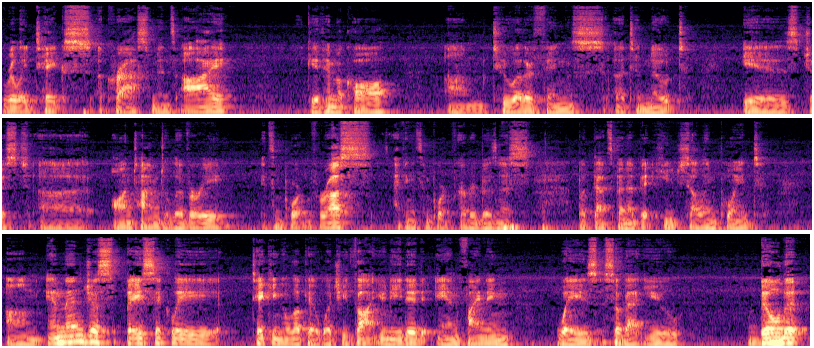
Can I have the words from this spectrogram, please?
really takes a craftsman's eye, give him a call. Um, two other things uh, to note is just uh, on time delivery. It's important for us. I think it's important for every business, but that's been a bit huge selling point. Um, and then just basically taking a look at what you thought you needed and finding ways so that you build it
